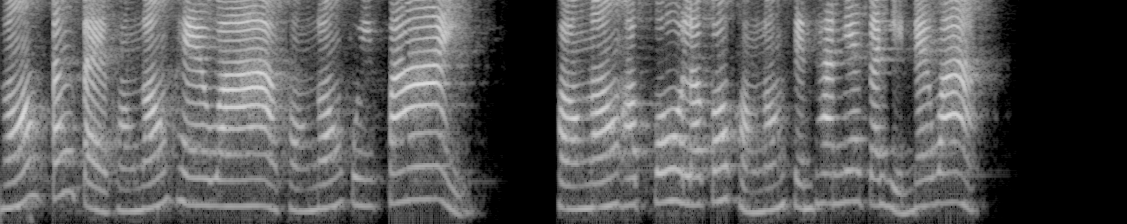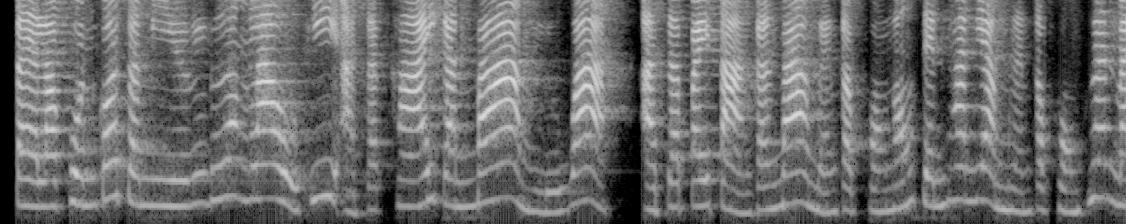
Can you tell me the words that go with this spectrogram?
เนาะตั้งแต่ของน้องแพรวาของน้องปุยฝ้าย ของน้องออปโปแล้วก็ของน้องเซนทันเนี่ยจะเห็นได้ว่า แต่ละคนก็จะมีเรื่องเล่าที่อาจจะคล้ายกันบ้าง หรือว่าอาจจะไปต่างกันบ้างเหมือนกับของน้องเซนทันเนี่ยเหมือนกับของเพื่อนไหม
